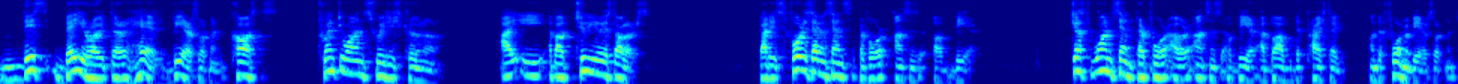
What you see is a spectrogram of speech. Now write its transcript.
This Bayreuther Hell beer assortment costs 21 Swedish kronor, i.e., about 2 US dollars. That is 47 cents per 4 ounces of beer just one cent per four hour ounces of beer above the price tag on the former beer assortment.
